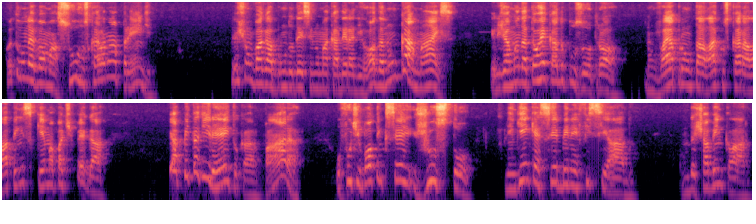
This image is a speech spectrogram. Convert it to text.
Enquanto não levar uma surra, os caras não aprendem. Deixa um vagabundo desse numa cadeira de roda, nunca mais. Ele já manda até o recado pros outros, ó. Não vai aprontar lá que os caras lá tem esquema para te pegar. E apita direito, cara. Para. O futebol tem que ser justo. Ninguém quer ser beneficiado. Vamos deixar bem claro.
